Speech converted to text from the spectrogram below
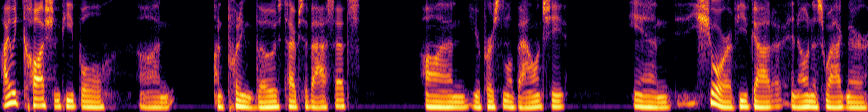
I would caution people on on putting those types of assets on your personal balance sheet and sure, if you've got an Honus Wagner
